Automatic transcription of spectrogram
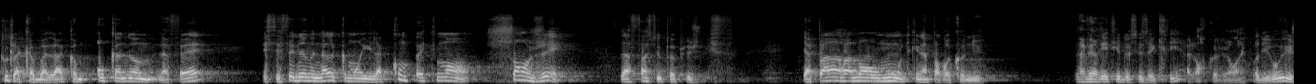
toute la Kabbalah comme aucun homme l'a fait, et c'est phénoménal comment il a complètement changé la face du peuple juif. Il n'y a pas un rabbin au monde qui n'a pas reconnu la vérité de ses écrits, alors qu'on aurait pas dit oui,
